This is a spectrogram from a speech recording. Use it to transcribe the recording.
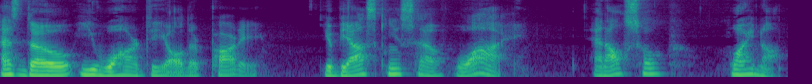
as though you are the other party. You'll be asking yourself why, and also why not.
